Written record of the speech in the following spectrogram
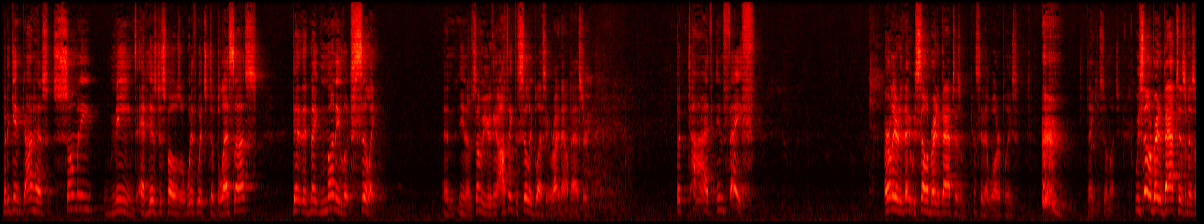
but again, God has so many means at His disposal with which to bless us that, that make money look silly. And, you know, some of you are thinking, I'll take the silly blessing right now, Pastor. But tithe in faith. Earlier today, we celebrated baptism. Can I see that water, please? Thank you so much. We celebrated baptism as a,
